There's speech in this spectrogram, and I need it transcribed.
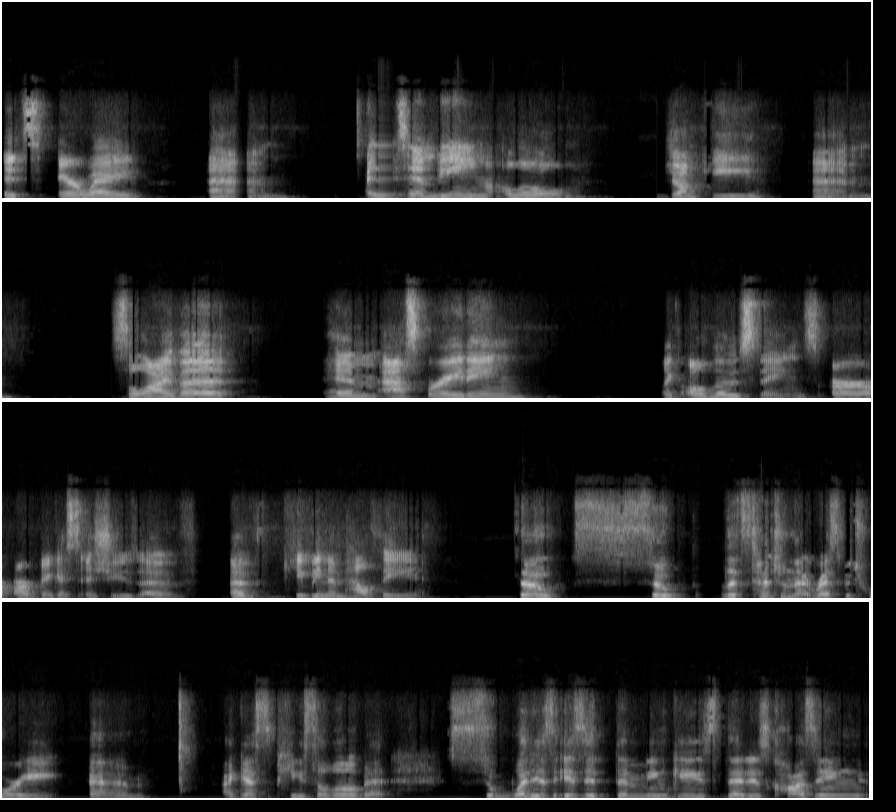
it's airway. Um, it's him being a little junky, um, saliva him aspirating, like all those things are our biggest issues of of keeping him healthy. So so let's touch on that respiratory um I guess piece a little bit. So what is is it the Menkes that is causing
